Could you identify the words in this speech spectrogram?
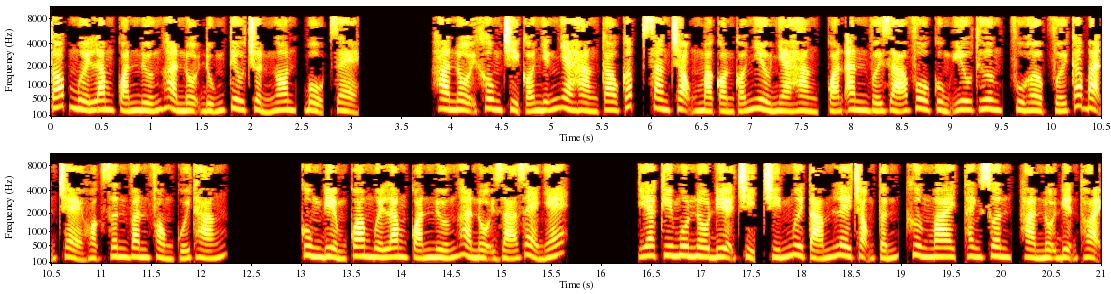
Top 15 quán nướng Hà Nội đúng tiêu chuẩn ngon, bổ, rẻ. Hà Nội không chỉ có những nhà hàng cao cấp, sang trọng mà còn có nhiều nhà hàng, quán ăn với giá vô cùng yêu thương, phù hợp với các bạn trẻ hoặc dân văn phòng cuối tháng. Cùng điểm qua 15 quán nướng Hà Nội giá rẻ nhé. Yakimono địa chỉ 98 Lê Trọng Tấn, Khương Mai, Thanh Xuân, Hà Nội điện thoại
